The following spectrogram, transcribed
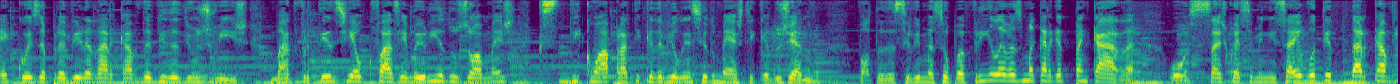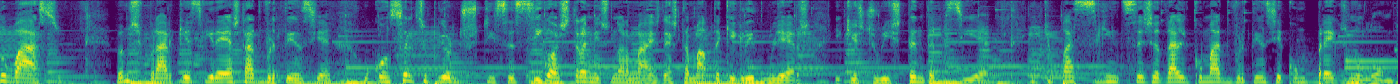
é coisa para vir a dar cabo da vida de um juiz. Uma advertência é o que fazem a maioria dos homens que se dedicam à prática da violência doméstica, do género. Voltas a servir uma sopa fria e levas uma carga de pancada. Ou se sais com essa minissaia, eu vou ter de dar cabo do baço. Vamos esperar que a seguir a esta advertência o Conselho Superior de Justiça siga os trâmites normais desta malta que agride mulheres e que este juiz tanto aprecia e que o passo seguinte seja dar-lhe com uma advertência com pregos no lombo.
